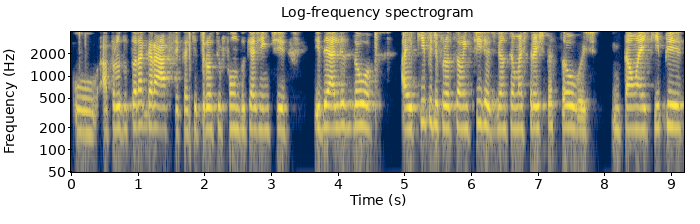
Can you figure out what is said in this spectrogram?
o, a produtora gráfica que trouxe o fundo que a gente idealizou. A equipe de produção em si já deviam ser umas três pessoas. Então, a equipe,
